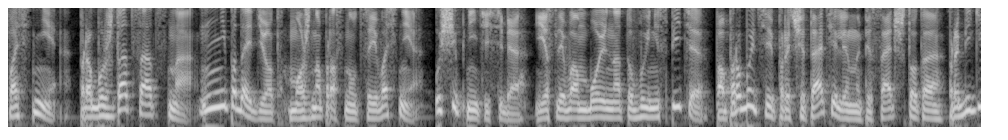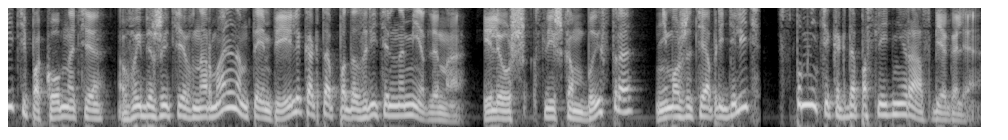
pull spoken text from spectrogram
во сне. Пробуждаться от сна не подойдет, можно проснуться и во сне. Ущипните себя. Если вам больно, то вы не спите, попробуйте прочитать или написать что-то. Пробегите Бегите по комнате. Вы бежите в нормальном темпе или как-то подозрительно медленно? Или уж слишком быстро? Не можете определить? Вспомните, когда последний раз бегали.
